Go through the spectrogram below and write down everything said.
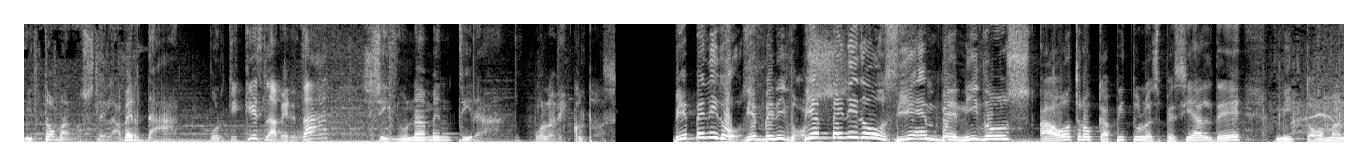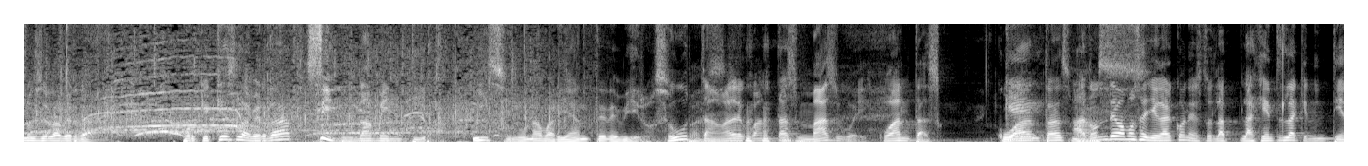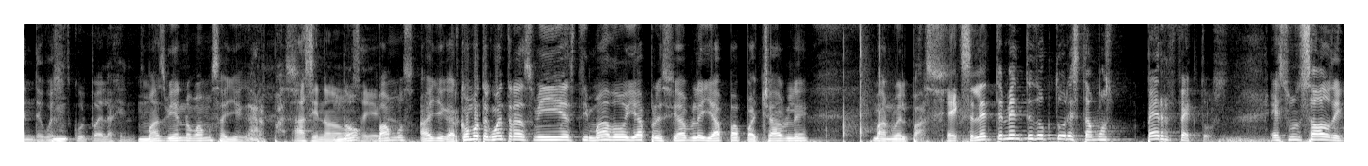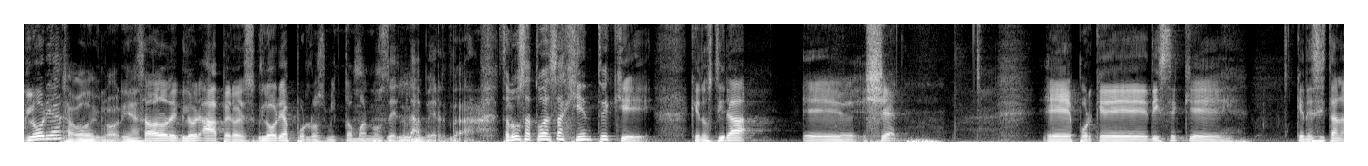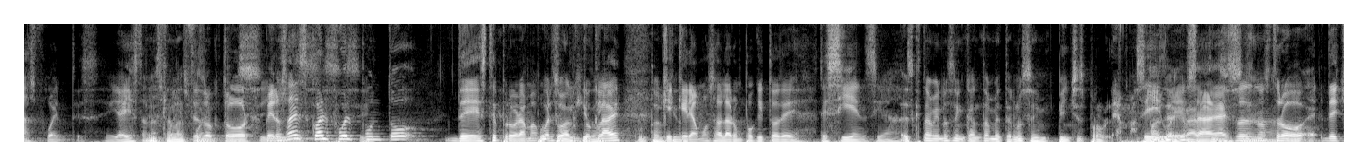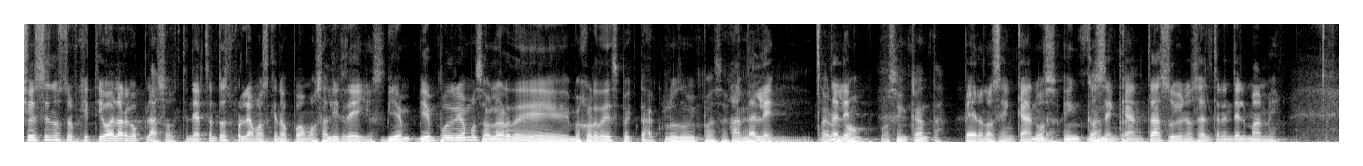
mitómanos de la verdad, Porque ¿qué es la verdad? sin una mentira. Hola de cultos. Bienvenidos. Bienvenidos. Bienvenidos. Bienvenidos a otro capítulo especial de Mitómanos de la Verdad. Porque ¿qué es la verdad? Sin una mentira. Y sin una variante de virus. Puta madre, ¿cuántas más, güey? ¿Cuántas? ¿Cuántas más? ¿A dónde vamos a llegar con esto? La, la gente es la que no entiende, güey. Es culpa de la gente. Más bien no vamos a llegar, Paz. Ah, sí, no, no vamos a llegar. vamos a llegar. ¿Cómo te encuentras, mi estimado y apreciable y apapachable Manuel Paz? Excelentemente, doctor. Estamos perfectos. Es un sábado de gloria. Sábado de gloria. Sábado de gloria. Ah, pero es gloria por los mitómanos de la verdad. Saludos a toda esa gente que, que nos tira eh, shit. Eh, porque dice que, que necesitan las fuentes. Y ahí están las Están las fuentes, doctor. sí, pero ¿sabes cuál fue sí, el sí. punto de este programa? ¿Cuál Punto es el álgido, punto clave? punto que queríamos hablar un poquito de, de ciencia. Es que también nos encanta meternos en pinches problemas. Sí, güey, o sea, eso o es nuestro... De hecho, ese es nuestro objetivo a largo plazo. Tener tantos problemas que no podamos salir de ellos. Bien, bien podríamos hablar de mejor de espectáculos, no me pasa. Ándale, y- Pero ándale. no, nos encanta. Pero nos encanta. Nos encanta. Nos encanta subirnos al tren del mame.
